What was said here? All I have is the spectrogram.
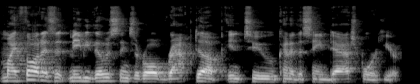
My thought is that maybe those things are all wrapped up into kind of the same dashboard here.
